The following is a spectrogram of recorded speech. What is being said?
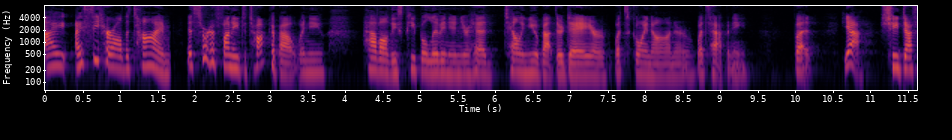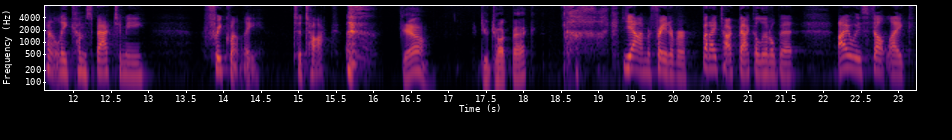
I, I see her all the time. It's sort of funny to talk about when you have all these people living in your head telling you about their day or what's going on or what's happening. But yeah, she definitely comes back to me frequently to talk. yeah. Do you talk back? yeah, I'm afraid of her, but I talk back a little bit. I always felt like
